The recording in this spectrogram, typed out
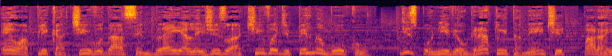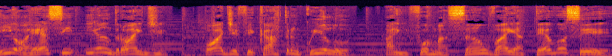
é o aplicativo da Assembleia Legislativa de Pernambuco, disponível gratuitamente para iOS e Android. Pode ficar tranquilo, a informação vai até você.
